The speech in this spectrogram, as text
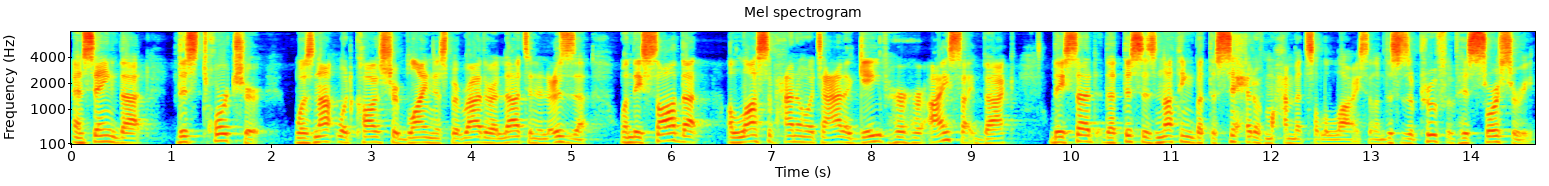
and saying that this torture was not what caused her blindness, but rather Allat and Al-Uzza, when they saw that Allah subhanahu wa ta'ala gave her her eyesight back, they said that this is nothing but the sihr of Muhammad sallallahu This is a proof of his sorcery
